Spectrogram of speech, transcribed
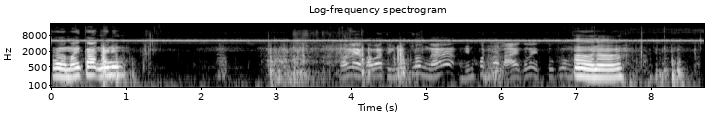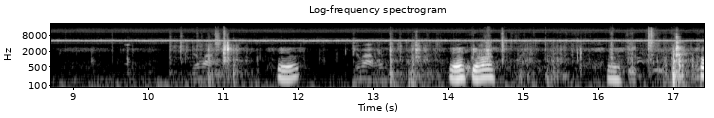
เออไม้กัดหน่อยหนึงตอนแรกเขาว่าถึงยกลงแล้วเห็นคนมาหลายก็เลยตุกลงเออนะเดี๋ยวว่างเออเดี๋ย ว่างเออเกี่ยว่างเออเอา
